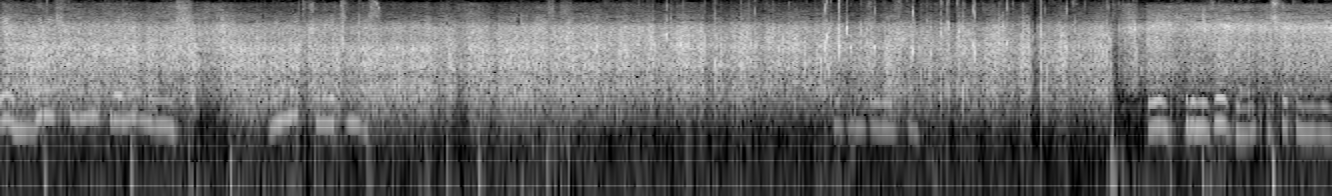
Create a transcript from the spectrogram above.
Oğlum bu restoranın kuralları yanlış. Nimet fırlatılmaz. Hepimize restoran. Oğlum kırmızı oldu ya. Islak hamburger.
